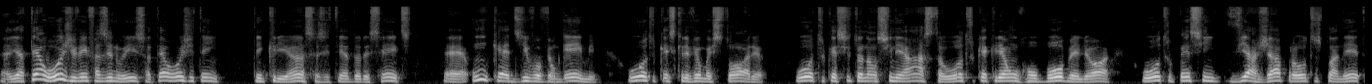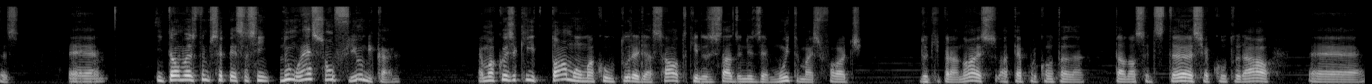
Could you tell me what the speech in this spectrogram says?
É, e até hoje vem fazendo isso, até hoje tem, tem crianças e tem adolescentes. Um quer desenvolver um game, o outro quer escrever uma história, o outro quer se tornar um cineasta, o outro quer criar um robô melhor, o outro pensa em viajar para outros planetas. É, então, ao mesmo tempo, você pensa assim: não é só um filme, cara. É uma coisa que toma uma cultura de assalto, que nos Estados Unidos é muito mais forte do que para nós, até por conta da, da nossa distância cultural, é,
